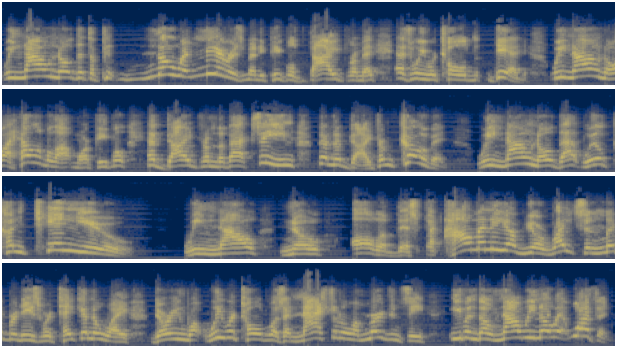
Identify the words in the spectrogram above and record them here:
We now know that the nowhere near as many people died from it as we were told did. We now know a hell of a lot more people have died from the vaccine than have died from COVID. We now know that will continue. We now know all of this. But how many of your rights and liberties were taken away during what we were told was a national emergency, even though now we know it wasn't?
